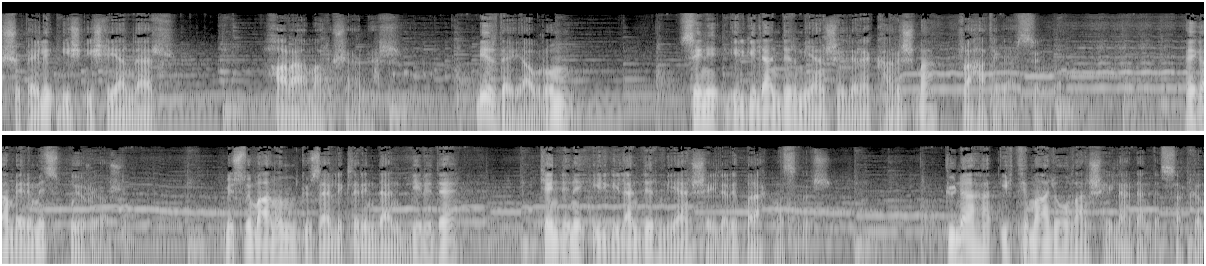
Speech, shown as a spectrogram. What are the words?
Şüpheli iş işleyenler, harama düşerler. Bir de yavrum, seni ilgilendirmeyen şeylere karışma, rahat edersin. Peygamberimiz buyuruyor. Müslümanın güzelliklerinden biri de kendini ilgilendirmeyen şeyleri bırakmasıdır. Günaha ihtimali olan şeylerden de sakın.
